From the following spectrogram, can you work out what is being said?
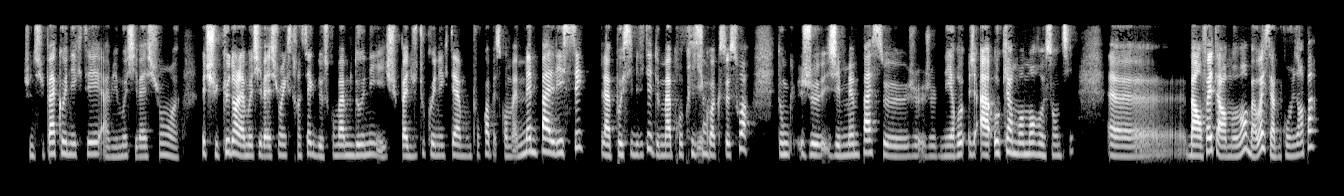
je ne suis pas connectée à mes motivations. En fait, je suis que dans la motivation extrinsèque de ce qu'on va me donner et je suis pas du tout connectée à mon pourquoi parce qu'on m'a même pas laissé la possibilité de m'approprier quoi que ce soit. Donc, je j'ai même pas ce, je, n'ai à aucun moment ressenti. bah en fait, à un moment, bah ouais, ça me convient pas.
